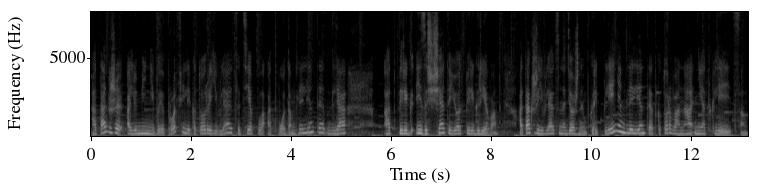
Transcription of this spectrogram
а также алюминиевые профили, которые являются теплоотводом для ленты для от перег... и защищают ее от перегрева, а также являются надежным креплением для ленты, от которого она не отклеится.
